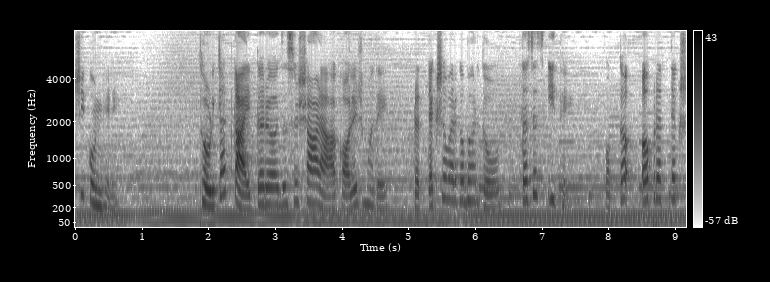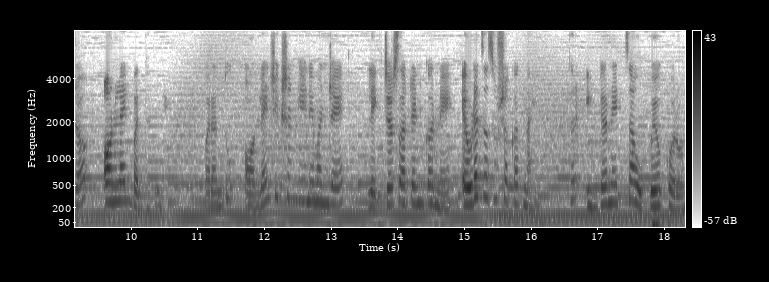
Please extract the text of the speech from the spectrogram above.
शिकून घेणे. थोडक्यात काय? तर जसं शाळा कॉलेजमध्ये प्रत्यक्ष वर्ग भरतो तसेच इथे फक्त अप्रत्यक्ष ऑनलाईन पद्धतीने. परंतु ऑनलाईन शिक्षण घेणे म्हणजे लेक्चर्स अटेंड करणे एवढंच असू शकत नाही. तर इंटरनेटचा उपयोग करून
